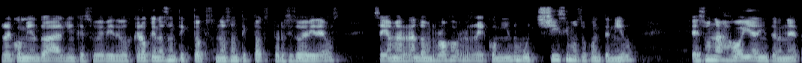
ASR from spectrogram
Recomiendo a alguien que sube videos, creo que no son TikToks, no son TikToks, pero sí sube videos. Se llama Random Rojo. Recomiendo muchísimo su contenido. Es una joya de internet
